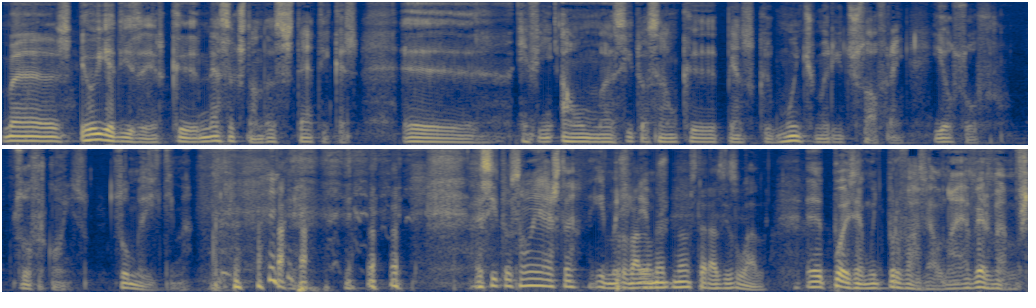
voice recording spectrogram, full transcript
Mas eu ia dizer que nessa questão das estéticas, eh, enfim, há uma situação que penso que muitos maridos sofrem e eu sofro. Sofro com isso. Sou uma vítima. A situação é esta. Imaginemos. Provavelmente não estarás isolado. eh, pois é muito provável, não é? A ver, vamos.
